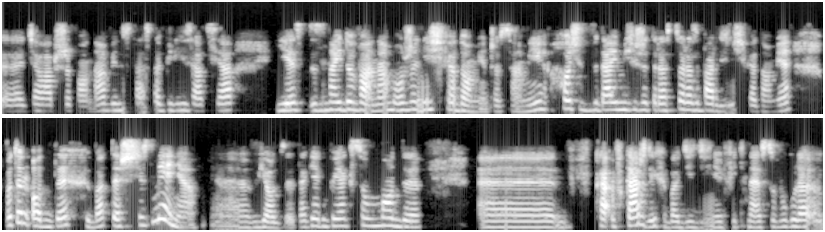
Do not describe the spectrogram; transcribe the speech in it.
e, działa przepona, więc ta stabilizacja jest znajdowana, może nieświadomie czasami, choć wydaje mi się, że teraz coraz bardziej świadomie, bo ten oddech chyba też się zmienia w jodze, tak jakby jak są mody w, ka w każdej chyba dziedzinie fitnessu, w ogóle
